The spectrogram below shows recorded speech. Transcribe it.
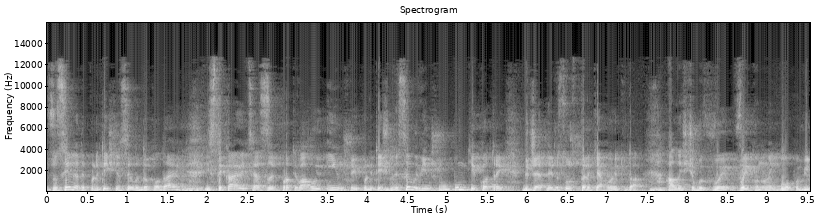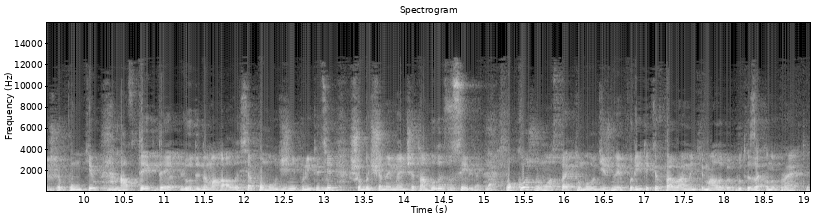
зусилля, де політичні сили докладають і стикаються з противагою іншої політичної сили в іншому пункті, котрий бюджетний ресурс перетягує туди. Але щоб в виконаних було побільше пунктів, а в тих, де люди намагалися по молодіжній політиці, щоб щонайменше там були зусилля. По кожному аспекту молодіжної політики в парламенті мали би бути законопроекти.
